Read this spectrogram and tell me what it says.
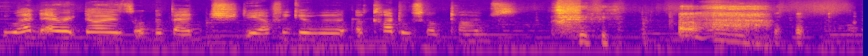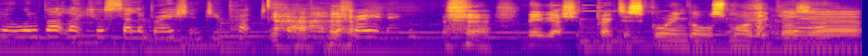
When Eric Dier's on the bench, do you have to give a, a cuddle sometimes? Yeah, what about like your celebration? Do you practice that in training? Maybe I should practice scoring goals more because, uh,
